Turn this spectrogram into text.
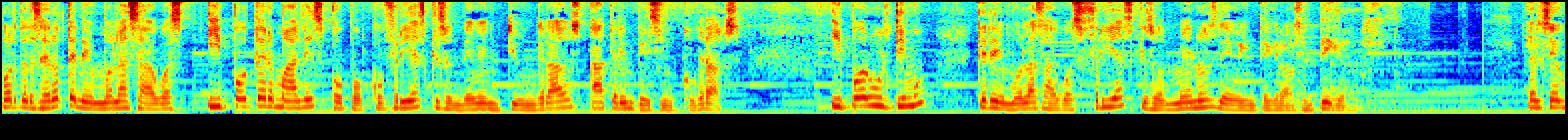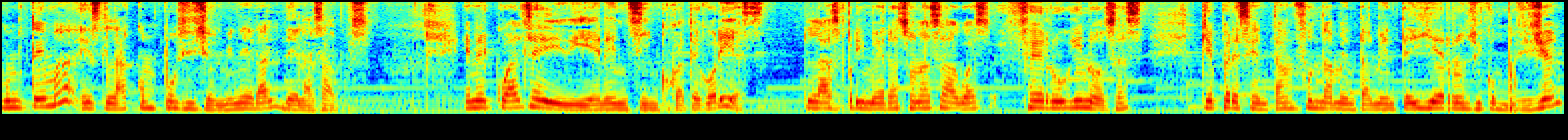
Por tercero tenemos las aguas hipotermales o poco frías que son de 21 grados a 35 grados. Y por último tenemos las aguas frías que son menos de 20 grados centígrados. El segundo tema es la composición mineral de las aguas, en el cual se dividen en cinco categorías. Las primeras son las aguas ferruginosas que presentan fundamentalmente hierro en su composición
